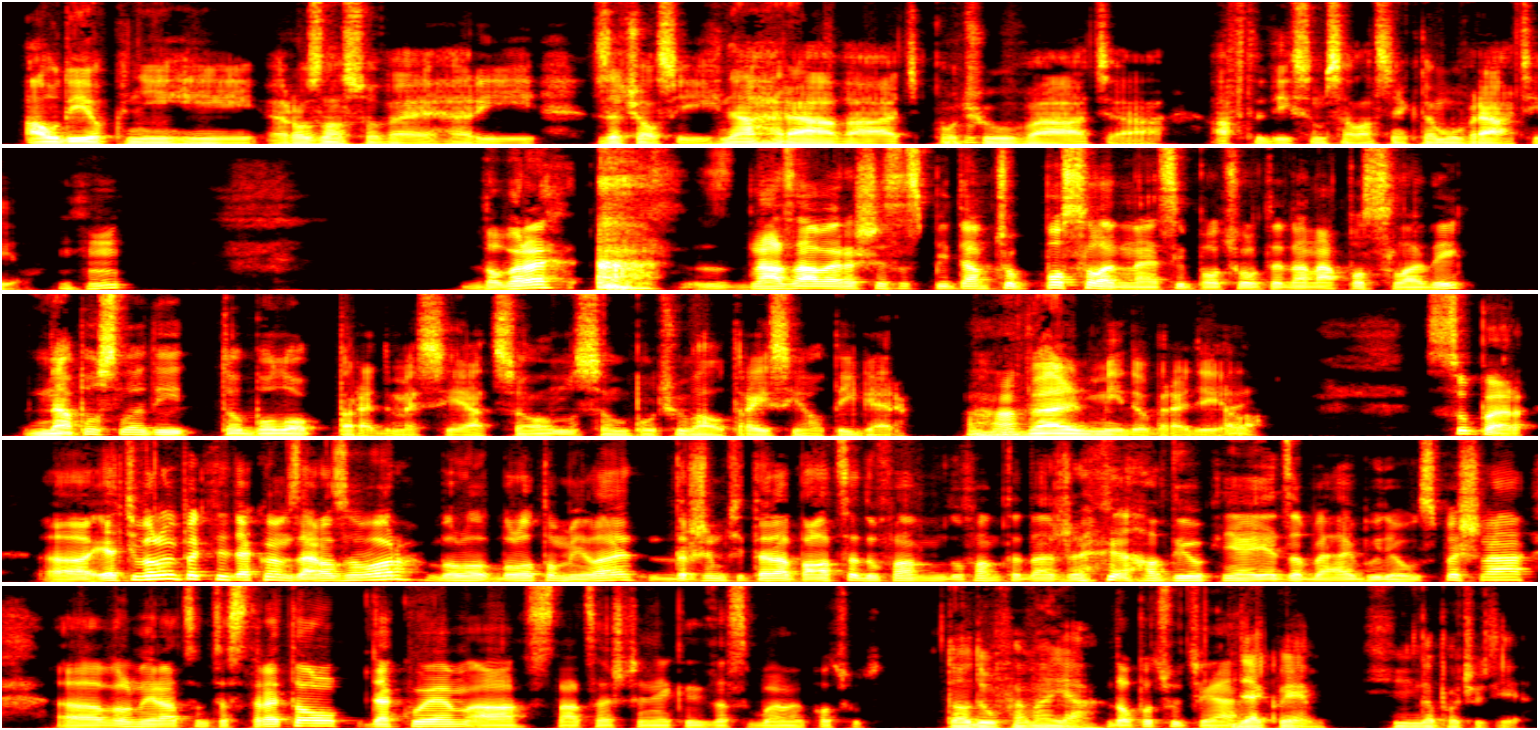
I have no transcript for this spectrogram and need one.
audioknihy, rozhlasové hry, začal si ich nahrávať, mhm. počúvať a, a vtedy som sa vlastne k tomu vrátil. Mm-hmm. Dobre, na záver ešte sa spýtam, čo posledné si počul teda naposledy? Naposledy to bolo pred mesiacom, som počúval Tracyho Tiger. Aha. Veľmi dobré dielo. Super. Uh, ja ti veľmi pekne ďakujem za rozhovor, bolo, bolo to milé, držím ti teda palce, dúfam, dúfam teda, že audiokniha Jedza behaj bude úspešná. Uh, veľmi rád som ťa stretol, ďakujem a snad sa ešte niekedy zase budeme počuť. To dúfam aj ja. Do počutia. Ďakujem. Do počutia.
